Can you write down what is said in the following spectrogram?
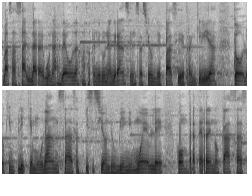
vas a saldar algunas deudas, vas a tener una gran sensación de paz y de tranquilidad, todo lo que implique mudanzas, adquisición de un bien inmueble, compra terreno, casas,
